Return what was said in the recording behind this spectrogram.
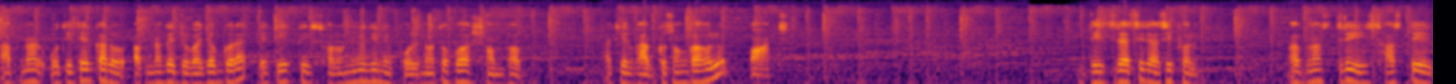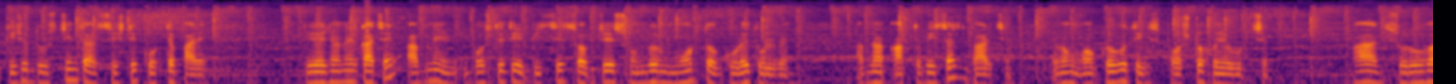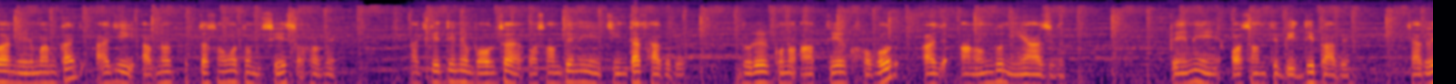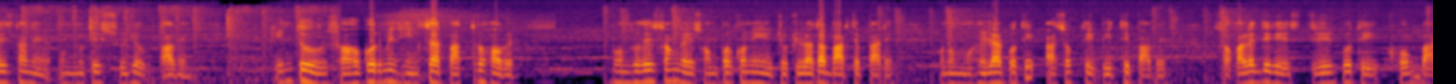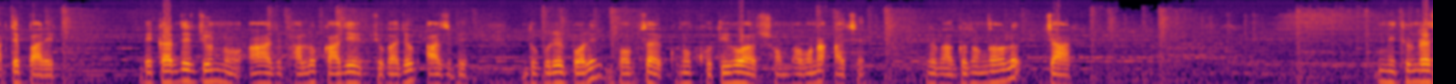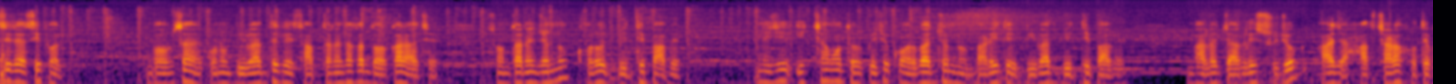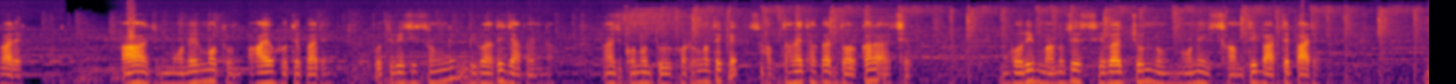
আপনার অতীতের কারও আপনাকে যোগাযোগ করা এটি একটি স্মরণীয় দিনে পরিণত হওয়া সম্ভব। আজকের ভাগ্য সংখ্যা হলো পাঁচ। বৃষ রাশি রাশিফল। আপনার স্ত্রী স্বাস্থ্যের কিছু দুশ্চিন্তার সৃষ্টি করতে পারে। প্রিয়জনের কাছে আপনি উপস্থিতি বিশ্বের সবচেয়ে সুন্দর মুহূর্ত গড়ে তুলবেন। আপনার আত্মবিশ্বাস বাড়ছে। এবং অগ্রগতি স্পষ্ট হয়ে উঠছে। আজ শুরু হওয়া নির্মাণ কাজ আজই আপনার প্রত্যাশা মতন শেষ হবে। আজকের দিনে ব্যবসায় অশান্তি নিয়ে চিন্তা থাকবে। দূরের কোনো আত্মীয়ের খবর আজ আনন্দ নিয়ে আসবে। প্রেমে অশান্তি বৃদ্ধি পাবে। চাকরির স্থানে উন্নতির সুযোগ পাবেন। কিন্তু সহকর্মীর হিংসার পাত্র হবেন। বন্ধুদের সঙ্গে সম্পর্ক নিয়ে জটিলতা বাড়তে পারে। কোনো মহিলার প্রতি আসক্তি বৃদ্ধি পাবে। সকালের দিকে স্ত্রীর প্রতি ক্ষোভ বাড়তে পারে। বেকারদের জন্য আজ ভালো কাজের যোগাযোগ আসবে। দুপুরের পরে ব্যবসায় কোনো ক্ষতি হওয়ার সম্ভাবনা আছে। ভাগ্য সংখ্যা হলো চার। মিথুন রাশির রাশিফল। ব্যবসায় কোনো বিবাদ থেকে সাবধানে থাকার দরকার আছে। সন্তানের জন্য খরচ বৃদ্ধি পাবে। নিজের ইচ্ছা মতো কিছু করবার জন্য বাড়িতে বিবাদ বৃদ্ধি পাবে। ভালো চাকরির সুযোগ আজ হাতছাড়া হতে পারে। আজ মনের মতন আয় হতে পারে। প্রতিবেশীর সঙ্গে বিবাদে যাবেন না। আজ কোনো দুর্ঘটনা থেকে সাবধানে থাকার দরকার আছে। গরিব মানুষের সেবার জন্য মনে শান্তি বাড়তে পারে।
